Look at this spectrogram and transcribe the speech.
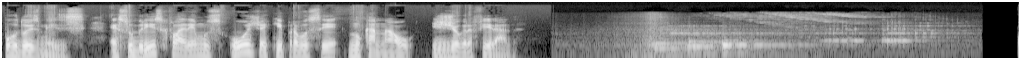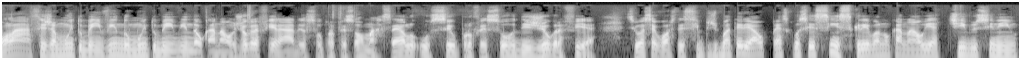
por dois meses. É sobre isso que falaremos hoje aqui para você no canal Geografia Irada. Olá, seja muito bem-vindo, muito bem-vindo ao canal Geografia Irada. Eu sou o professor Marcelo, o seu professor de Geografia. Se você gosta desse tipo de material, peço que você se inscreva no canal e ative o sininho,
